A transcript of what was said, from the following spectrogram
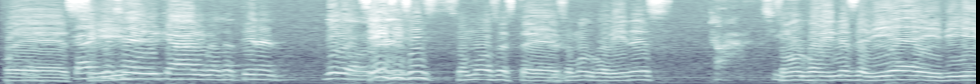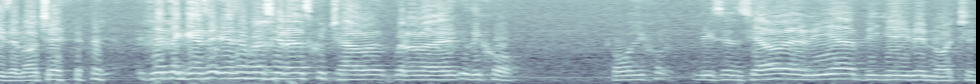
Pues Cada sí. quien se dedica a algo, o sea, tienen... Digo, Sí, eh, sí, sí, somos este, somos godines, ah, sí. somos godines de día y DJs de noche. Fíjate que ese- esa frase era escuchado, pero la dijo, ¿cómo dijo? Licenciado de día, DJ de noche.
